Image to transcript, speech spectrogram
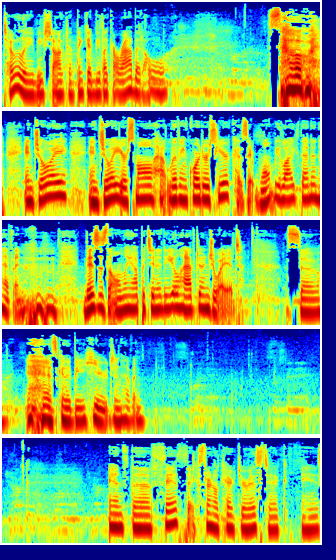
totally be shocked and think it'd be like a rabbit hole. So enjoy enjoy your small living quarters here because it won't be like that in heaven. this is the only opportunity you'll have to enjoy it. So it's going to be huge in heaven. And the fifth external characteristic is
